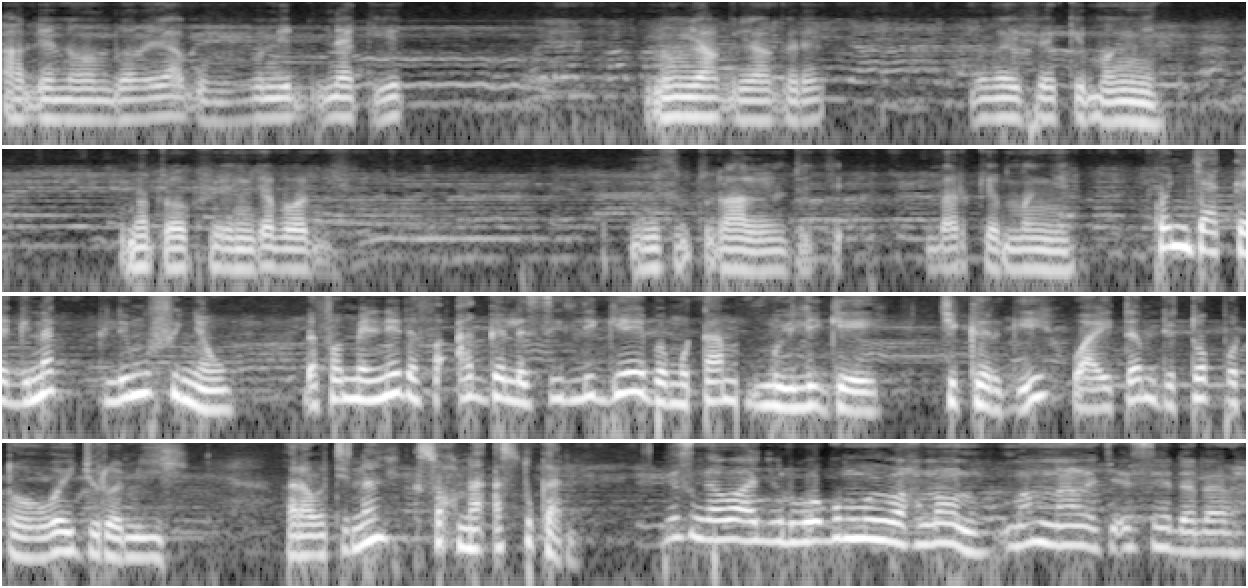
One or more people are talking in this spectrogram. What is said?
àddina moom dara yàggu fi fu nit nekk it lu mu yàgg-yàgg rek da ngay fekki mag ñi ma toog fee njaboot ji ñu suturaalante ci barke mag ñi kon jàkka gi nag li mu fi ñëw dafa mel ni dafa àggale si liggéey ba mu tàmm muy liggéey ci kër gi waaye itam di toppatoo way juróom yi rawatina soxna astukan gis nga waajur googu muy wax noonu mën naa la ci essai de dara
